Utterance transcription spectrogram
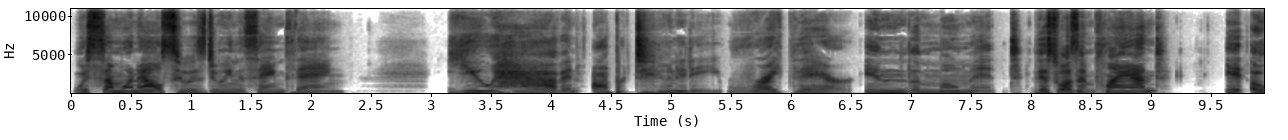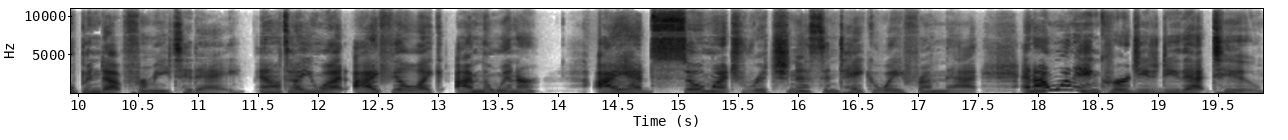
with someone else who is doing the same thing, you have an opportunity right there in the moment. This wasn't planned. It opened up for me today. And I'll tell you what, I feel like I'm the winner. I had so much richness and takeaway from that. And I want to encourage you to do that too,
